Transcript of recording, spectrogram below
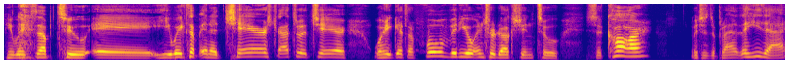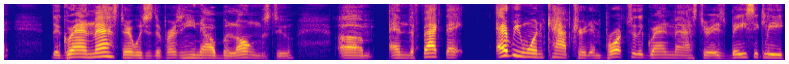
He wakes up to a he wakes up in a chair, strapped to a chair, where he gets a full video introduction to Sakaar, which is the planet that he's at, the Grand Master, which is the person he now belongs to, um, and the fact that everyone captured and brought to the Grand Master is basically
